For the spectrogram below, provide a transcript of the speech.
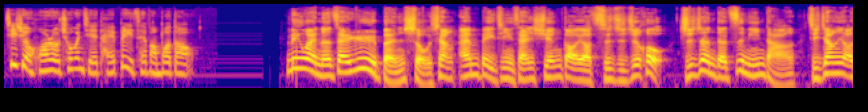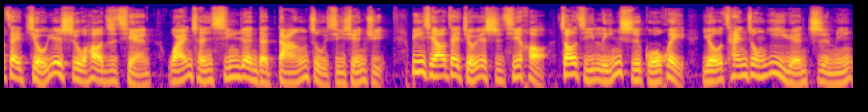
记者黄柔、邱文杰台北采访报道。另外呢，在日本首相安倍晋三宣告要辞职之后，执政的自民党即将要在九月十五号之前完成新任的党主席选举，并且要在九月十七号召集临时国会，由参众议员指名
